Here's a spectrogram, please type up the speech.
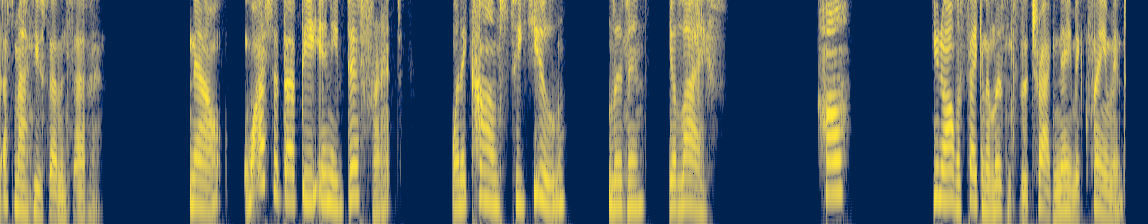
That's Matthew 7 7. Now, why should that be any different when it comes to you living your life. Huh? You know, I was taking a listen to the track Name It, Claim It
